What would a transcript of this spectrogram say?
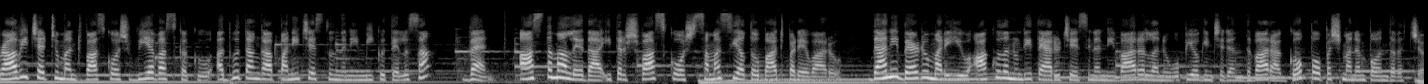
రావి చెట్టు మన వాస్కోష్ వియవస్కకు అద్భుతంగా పనిచేస్తుందని మీకు తెలుసా? వెన్ ఆస్తమా లేదా ఇతర శ్వాసకోశ సమస్యలతో బాధపడేవారు. దాని బేడు మరియు ఆకుల నుండి తయారు చేసిన నివారణలను ఉపయోగించడం ద్వారా గొప్ప ఉపశమనం పొందవచ్చు.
